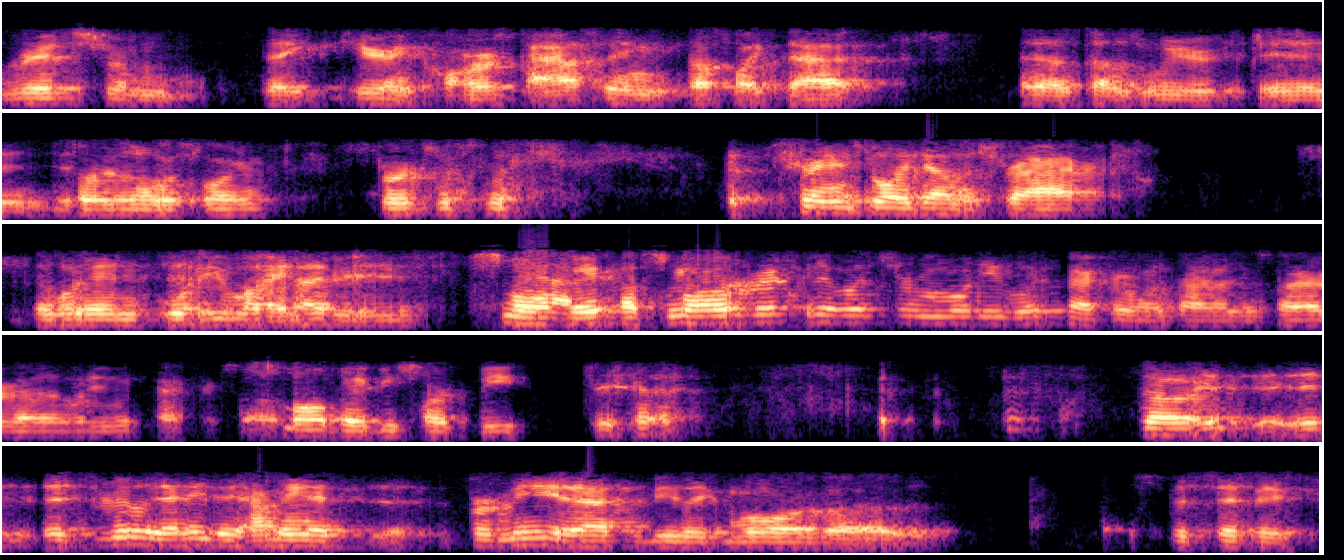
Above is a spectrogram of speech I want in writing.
riffs from like hearing cars passing, stuff like that. I know it sounds weird. It, just Birds whistling. birds whistling, trains going down the track. The wind, Woody Woodpecker. Small, ba- a small, riff that was from Woody Woodpecker one time. It was inspired by the Woody Woodpecker song. small baby's heartbeat. so it, it, it's really anything. I mean, it's, for me, it has to be like more of a specific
